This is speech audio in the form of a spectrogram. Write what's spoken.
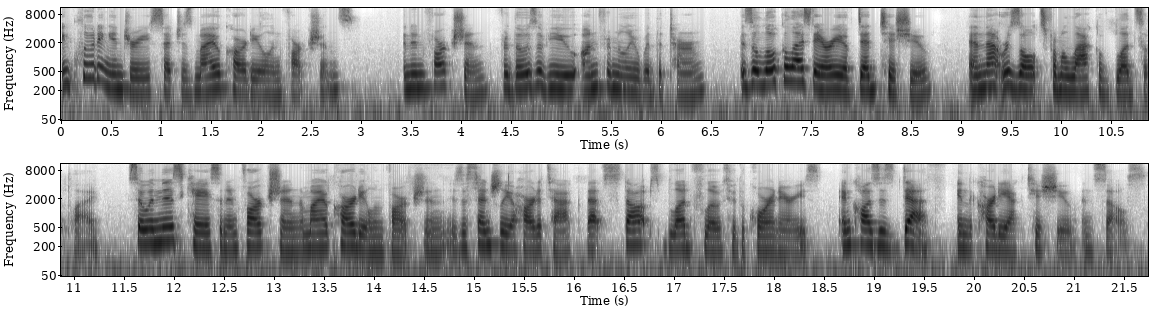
including injuries such as myocardial infarctions. An infarction, for those of you unfamiliar with the term, is a localized area of dead tissue, and that results from a lack of blood supply. So, in this case, an infarction, a myocardial infarction, is essentially a heart attack that stops blood flow through the coronaries and causes death in the cardiac tissue and cells.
